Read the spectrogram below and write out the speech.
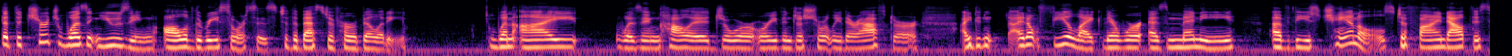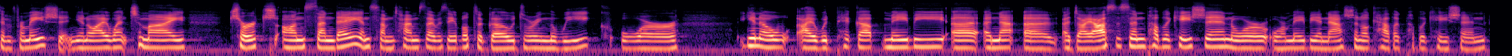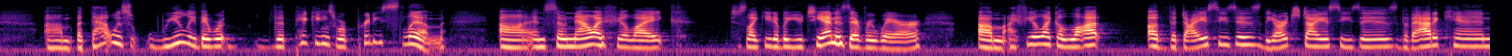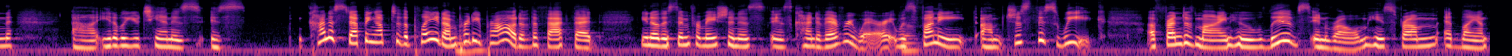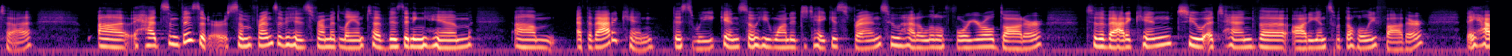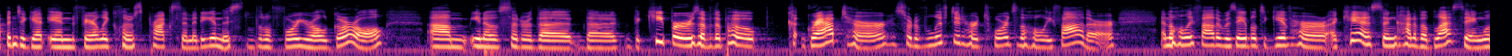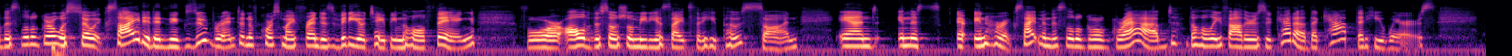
that the church wasn't using all of the resources to the best of her ability. When i was in college or, or even just shortly thereafter, I didn't I don't feel like there were as many of these channels to find out this information. You know, I went to my church on Sunday and sometimes I was able to go during the week or you know, I would pick up maybe a, a, a, diocesan publication or, or maybe a national Catholic publication. Um, but that was really, they were, the pickings were pretty slim. Uh, and so now I feel like, just like EWTN is everywhere, um, I feel like a lot of the dioceses, the archdioceses, the Vatican, uh, EWTN is is kind of stepping up to the plate. I'm pretty proud of the fact that you know this information is is kind of everywhere. It was yeah. funny um, just this week. A friend of mine who lives in Rome, he's from Atlanta, uh, had some visitors, some friends of his from Atlanta visiting him um, at the Vatican this week, and so he wanted to take his friends who had a little four year old daughter to the Vatican to attend the audience with the Holy Father. They happened to get in fairly close proximity, and this little four year old girl, um, you know, sort of the, the, the keepers of the Pope, c- grabbed her, sort of lifted her towards the Holy Father and the Holy Father was able to give her a kiss and kind of a blessing. Well, this little girl was so excited and exuberant, and of course, my friend is videotaping the whole thing for all of the social media sites that he posts on. And in this, in her excitement, this little girl grabbed the Holy Father's zucchetto, the cap that he wears,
